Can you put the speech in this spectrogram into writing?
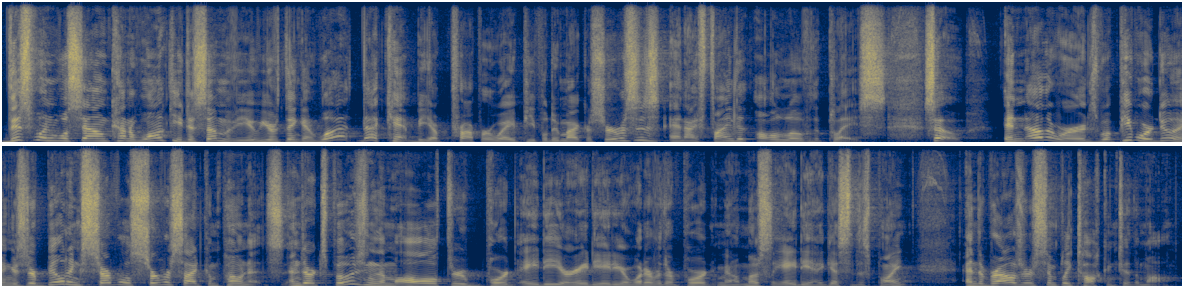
This one will sound kind of wonky to some of you. You're thinking, what? That can't be a proper way people do microservices, and I find it all over the place. So, in other words, what people are doing is they're building several server-side components, and they're exposing them all through port 80 or 8080 or whatever their port, you know, mostly 80, I guess, at this point. And the browser is simply talking to them all.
